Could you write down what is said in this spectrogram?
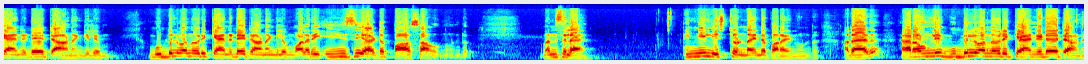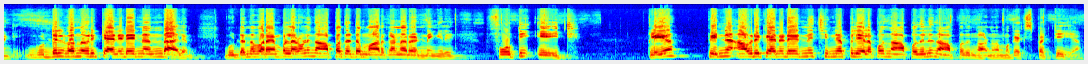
കാൻഡിഡേറ്റ് ആണെങ്കിലും ഗുഡിൽ വന്ന ഒരു കാൻഡിഡേറ്റ് ആണെങ്കിലും വളരെ ഈസി ആയിട്ട് പാസ് ആവുന്നുണ്ട്. മനസ്സിലായോ? ഇനി ലിസ്റ്റ് ഉണ്ട് അതിന്റെ പറയുന്നുണ്ട്. അതായത് അറൗണ്ട്ലി ഗുഡിൽ വന്ന ഒരു കാൻഡിഡേറ്റ് ആണെങ്കിൽ ഗുഡിൽ വന്ന ഒരു കാൻഡിഡേറ്റിന് എന്തായാലും ഗുഡ് എന്ന് പറയുമ്പോൾ അറൗണ്ട്ലി നാൽപ്പത്തെട്ട് മാർക്കാണ് റണ്ണിങ്ങിൽ ഫോർട്ടി എയ്റ്റ് ക്ലിയർ പിന്നെ ആ ഒരു കാൻഡിഡേറ്റിന് ചിന്നപ്പിൽ ചിലപ്പോൾ നാൽപ്പതിൽ നാൽപ്പതും കാണും നമുക്ക് എക്സ്പെക്ട് ചെയ്യാം.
